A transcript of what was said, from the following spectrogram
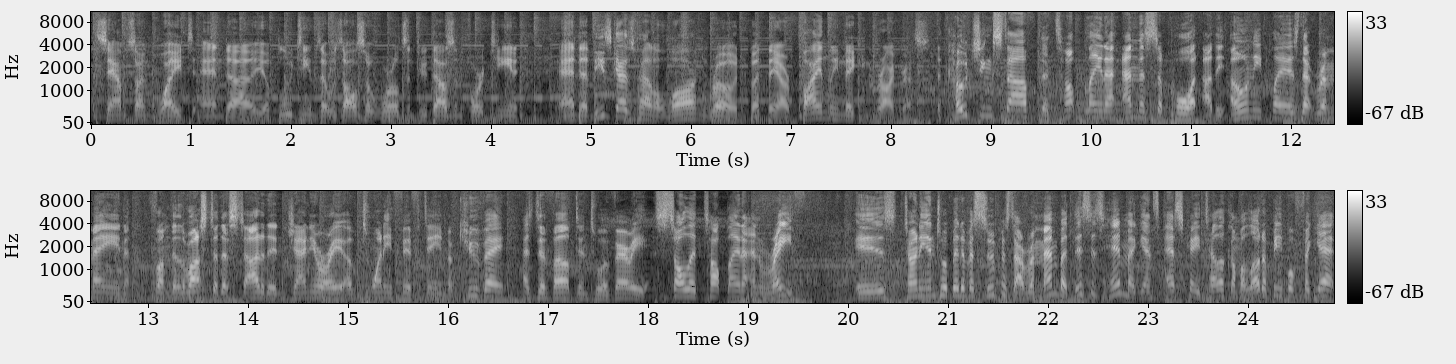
Samsung White and uh, you know, Blue Teams that was also at Worlds in 2014. And uh, these guys have had a long road, but they are finally making progress. The coaching staff, the top laner, and the support are the only players that remain from the roster that started in January of 2015. But Cuvee has developed into a very solid top laner, and Wraith is turning into a bit of a superstar. Remember, this is him against SK Telecom. A lot of people forget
